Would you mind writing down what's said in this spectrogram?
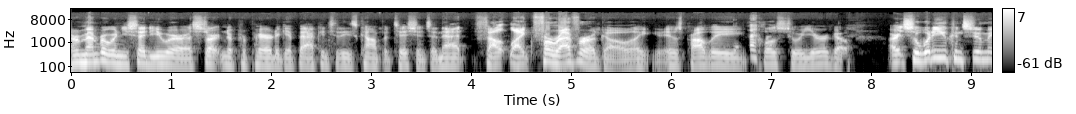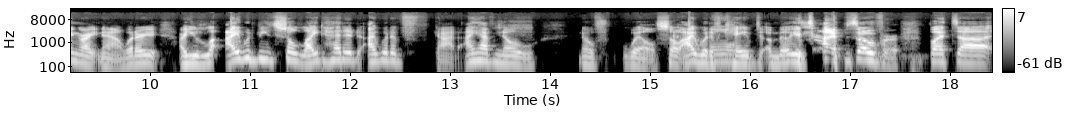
remember when you said you were uh, starting to prepare to get back into these competitions, and that felt like forever ago. Like it was probably close to a year ago. All right, so what are you consuming right now? What are you? Are you? I would be so lightheaded. I would have. God, I have no no will, so I would have caved a million times over. But uh,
